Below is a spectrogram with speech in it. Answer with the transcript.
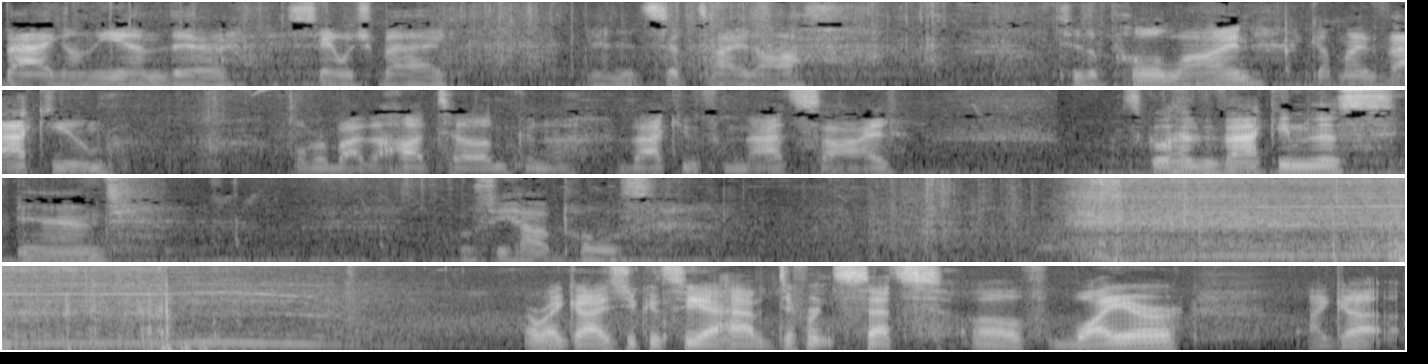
bag on the end there, sandwich bag, and it's zip tied off to the pull line. Got my vacuum over by the hot tub. Gonna vacuum from that side. Let's go ahead and vacuum this and we'll see how it pulls. All right, guys, you can see I have different sets of wire. I got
